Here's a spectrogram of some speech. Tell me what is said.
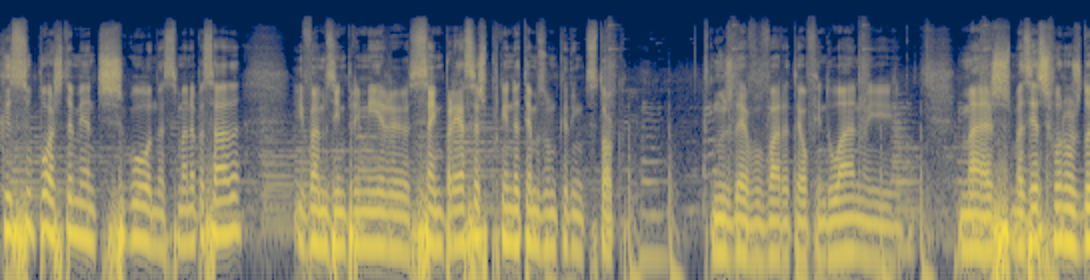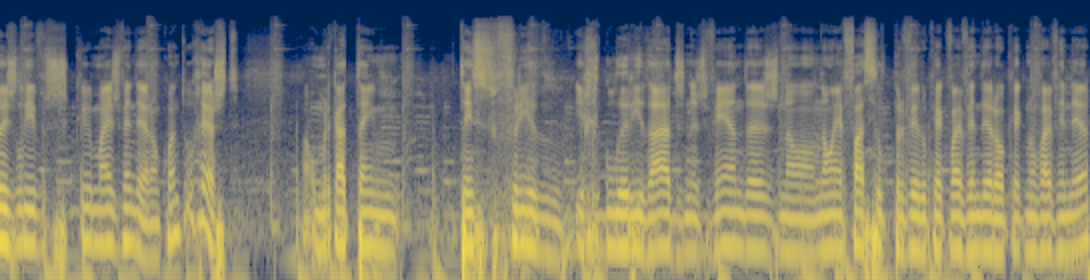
que supostamente chegou na semana passada e vamos imprimir eh, sem pressas porque ainda temos um bocadinho de stock que nos deve levar até ao fim do ano. E, mas, mas esses foram os dois livros que mais venderam. Quanto o resto, o mercado tem tem sofrido irregularidades nas vendas, não, não é fácil de prever o que é que vai vender ou o que é que não vai vender.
